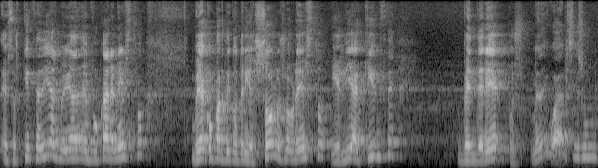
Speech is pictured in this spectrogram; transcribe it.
estos 15 días me voy a enfocar en esto, voy a compartir contenido solo sobre esto y el día 15 venderé, pues me da igual si es un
